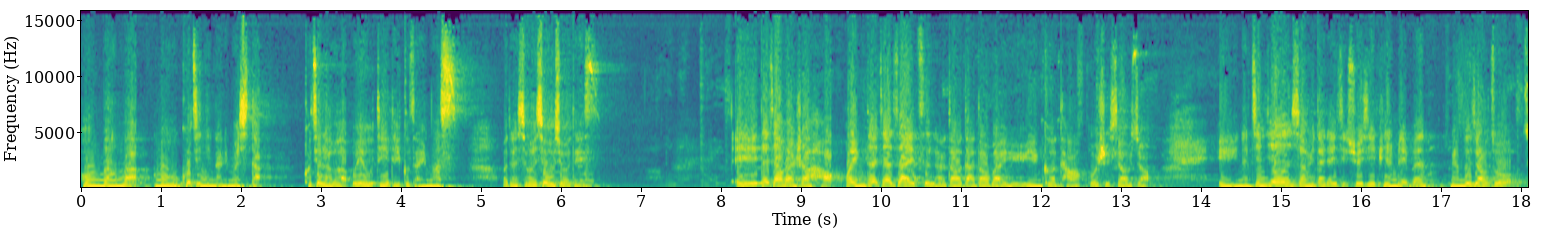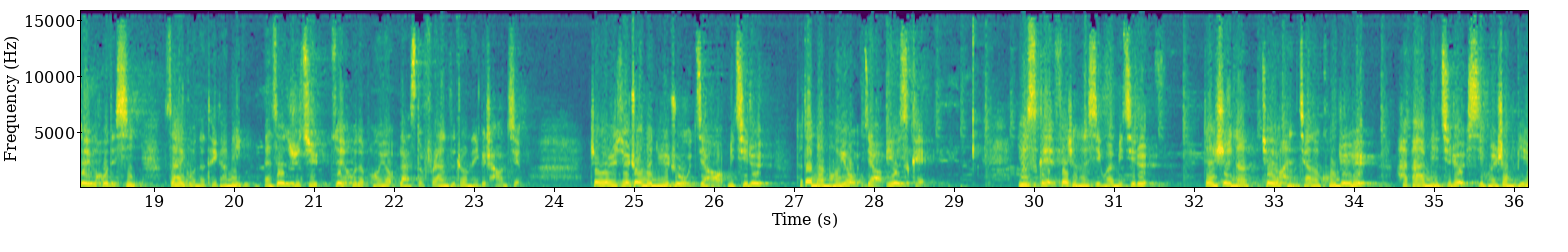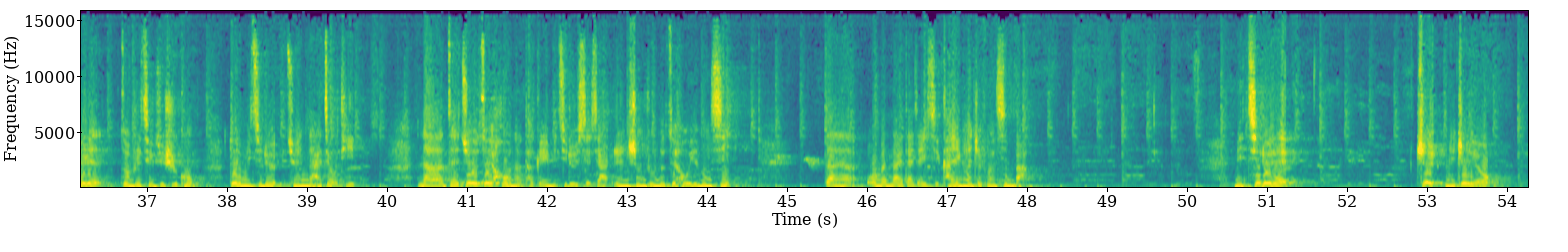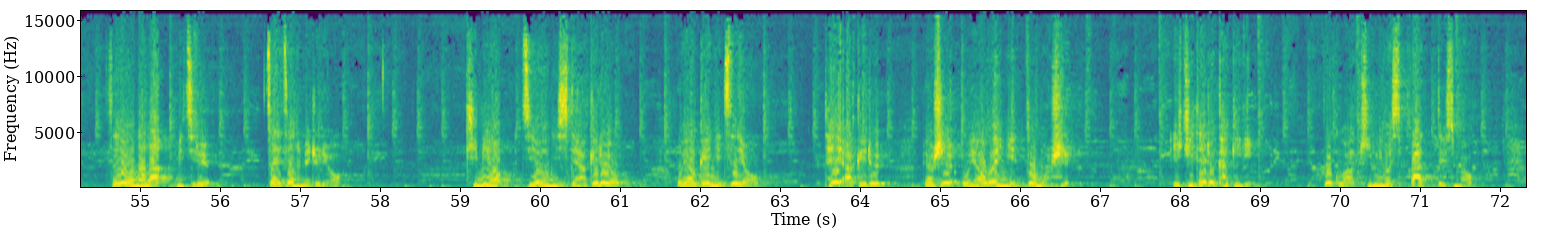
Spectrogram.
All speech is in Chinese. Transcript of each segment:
こんばんは、もう午後時になりました。こちらはウェオティでございます。私は笑笑です。诶，大家晚上好，欢迎大家再一次来到达到外语语音课堂，我是笑笑。诶，那今天想与大家一起学习一篇美文，名字叫做《最后的信》，再一个呢《t a k a m i 来自日剧《最后的朋友》Last Friends 中的一个场景。这个日剧中的女主叫米奇绿，她的男朋友叫 y u ユウ k ケ。斯基非常的喜欢米奇流，但是呢，却有很强的控制欲，害怕米奇流喜欢上别人，总是情绪失控，对米奇流拳打脚踢。那在剧的最后呢，他给米奇流写下人生中的最后一封信。但我们来大家一起看一看这封信吧。米奇流，拉，米奇流，再见了，美之流。キミを自由にしてあげるよ。我要给你自由。te あげる表示我要为你做某事。生きている限り、僕はキミを縛ってしまう。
